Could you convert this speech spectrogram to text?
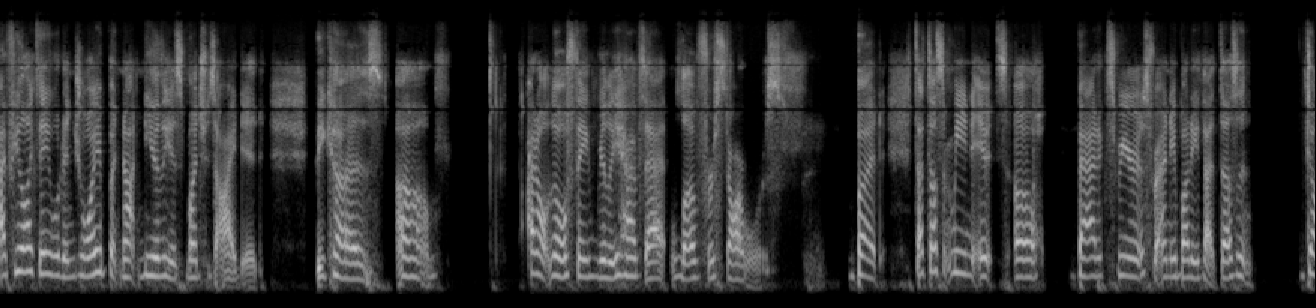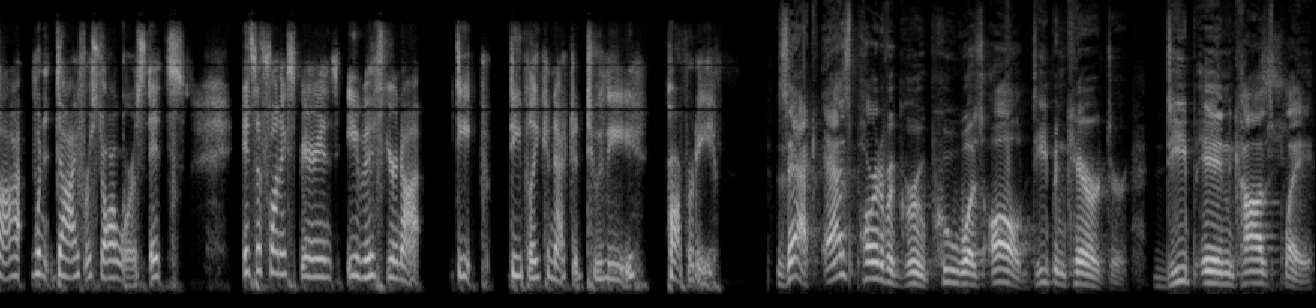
I feel like they would enjoy it, but not nearly as much as I did, because um, I don't know if they really have that love for Star Wars but that doesn't mean it's a bad experience for anybody that doesn't die wouldn't die for Star Wars. It's it's a fun experience even if you're not deep deeply connected to the property. Zach, as part of a group who was all deep in character, deep in cosplay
